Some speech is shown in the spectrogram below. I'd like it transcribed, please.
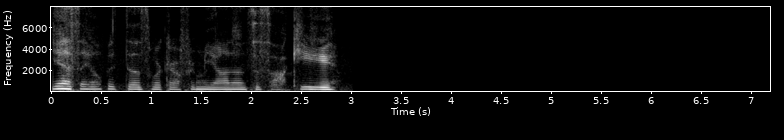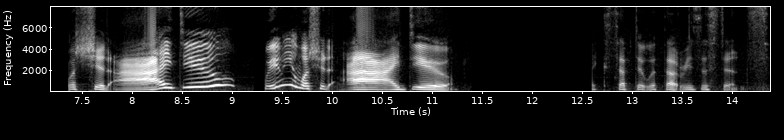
Yes, I hope it does work out for Miyano and Sasaki. What should I do? What do you mean, what should I do? Accept it without resistance.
